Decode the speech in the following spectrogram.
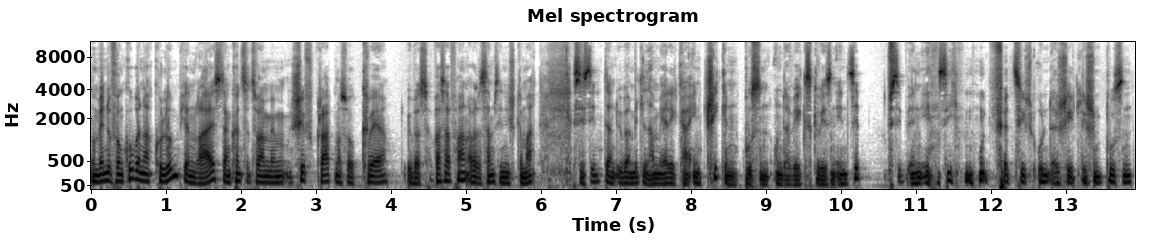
Und wenn du von Kuba nach Kolumbien reist, dann kannst du zwar mit dem Schiff gerade mal so quer übers Wasser fahren, aber das haben sie nicht gemacht. Sie sind dann über Mittelamerika in Chicken-Bussen unterwegs gewesen, in 70 in, in 47 unterschiedlichen Bussen.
